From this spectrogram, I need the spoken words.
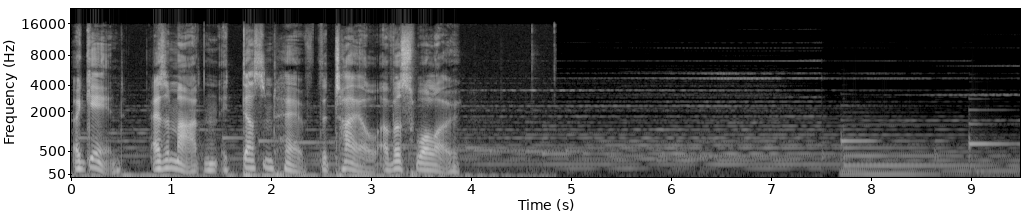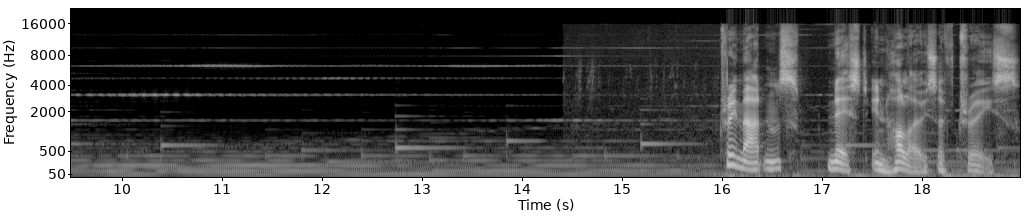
Again, as a martin, it doesn't have the tail of a swallow. Tree martins nest in hollows of trees.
